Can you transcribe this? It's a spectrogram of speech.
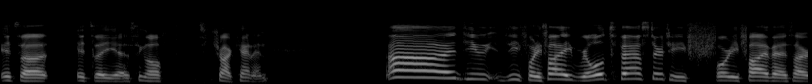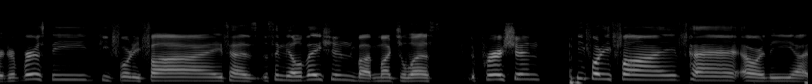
it's a it's a, a uh, single shot cannon. Uh, T T45 reloads faster. T45 has higher traverse speed. T45 has the same elevation but much less depression. T45 has, or the uh,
